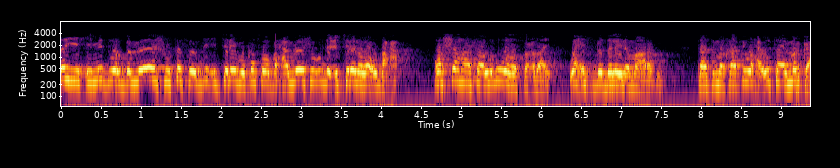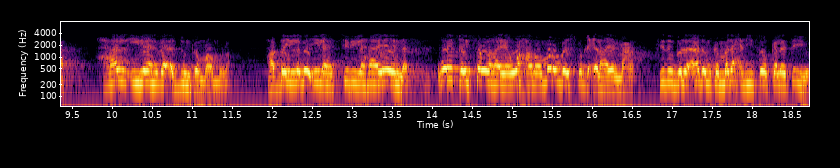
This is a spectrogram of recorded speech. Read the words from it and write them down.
dayixii mid walba meeshuu ka soo bixi jiray buu ka soo baxaa meeshuu u dhici jirayna waa u dhaca qorshahaasaa lagu wada socdaay wax isbedelayna ma aragno taasi markhaati waxay u tahay marka hal ilaah baa adduunka maamula. Hadday laba ilaah jiri lahaayeenna way qaybsan lahaayeen waxaanoo mar unbay isku dhici lahaayeen macna. Siduu bani aadamka madaxdiisaoo kaleeto iyo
